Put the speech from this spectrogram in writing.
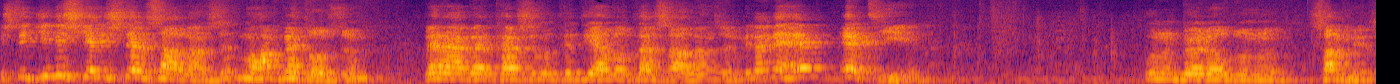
işte gidiş gelişler sağlansın, muhabbet olsun, beraber karşılıklı diyaloglar sağlansın filan ne? Et yiyin. Bunun böyle olduğunu sanmıyorum.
